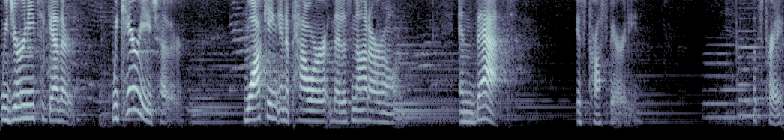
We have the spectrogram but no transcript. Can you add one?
We journey together, we carry each other, walking in a power that is not our own. And that is prosperity. Let's pray.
